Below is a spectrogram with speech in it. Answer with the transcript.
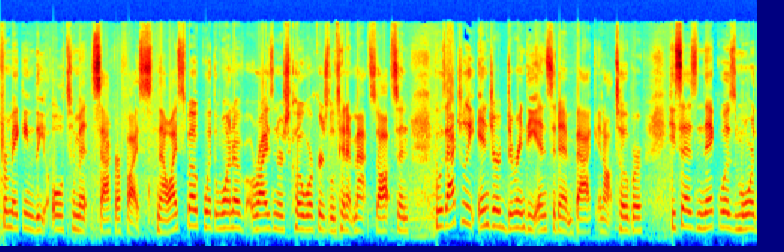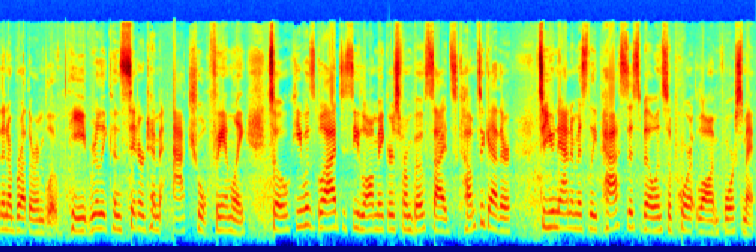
for making the ultimate sacrifice. Now, I spoke with one of Risner's co-workers, Lieutenant Matt Dotson, who was actually injured during the incident back in October. He says Nick was more than a brother in blue. He really considered him actual family. So he was glad to see lawmakers from both sides come together to unanimously pass this bill and support law enforcement.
